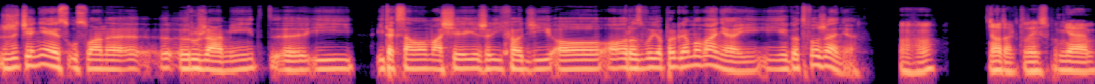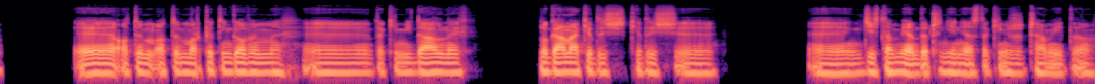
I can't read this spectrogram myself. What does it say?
życie nie jest usłane e, różami y, i i tak samo ma się, jeżeli chodzi o, o rozwój oprogramowania i, i jego tworzenie. Mhm. No tak, tutaj wspomniałem o, tym, o tym marketingowym, y, takim idealnych slogana. Kiedyś, kiedyś y, gdzieś tam miałem do czynienia z takimi rzeczami, to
